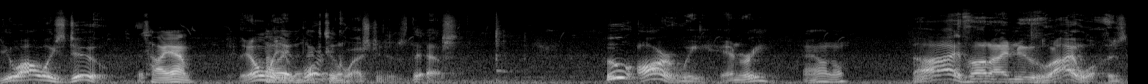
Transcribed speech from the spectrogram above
You always do. That's how I am. The only important question is this. Who are we, Henry? I don't know. I thought I knew who I was.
